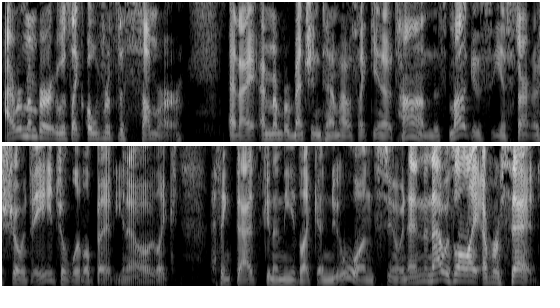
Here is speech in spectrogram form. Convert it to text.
I remember it was like over the summer, and I, I remember mentioning to him, I was like, you know, Tom, this mug is you know starting to show its age a little bit. You know, like I think Dad's going to need like a new one soon, and, and that was all I ever said.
